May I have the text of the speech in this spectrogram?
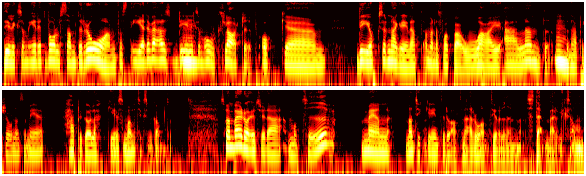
det är liksom, är det ett våldsamt rån? Fast är det väl, det är Mm. liksom oklart typ. Och ehm, det är också den här grejen att, menar, folk bara, why Allen typ? Mm. Den här personen som är happy-go-lucky, som alla tycker så mycket om typ. Så man börjar då utreda motiv, men man tycker inte då att den här rånteorin stämmer liksom.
